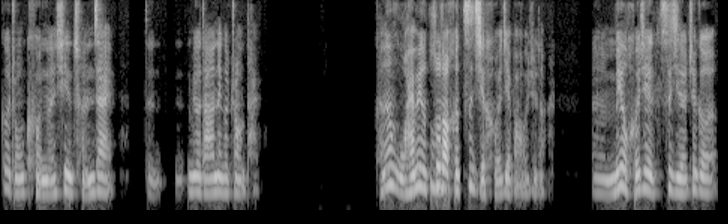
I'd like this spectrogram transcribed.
各种可能性存在的，没有达到那个状态。可能我还没有做到和自己和解吧。我觉得，嗯，没有和解自己的这个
